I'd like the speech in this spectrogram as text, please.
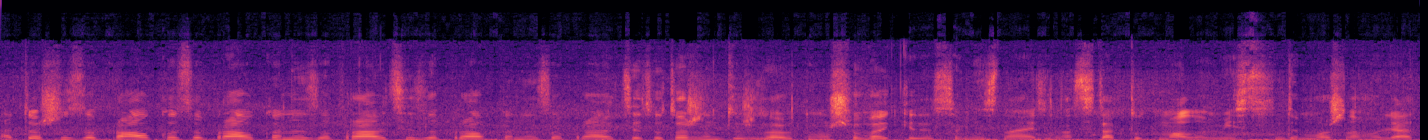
А то, що заправку, заправка на заправці, заправка на заправці, то теж не дуже добре, тому що викиди, самі знаєте, у нас і так тут мало місць, де можна гуляти.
